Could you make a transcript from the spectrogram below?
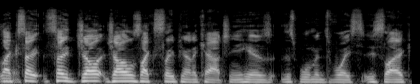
like so, so Joel, Joel's like sleeping on a couch, and you hear this woman's voice is like,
